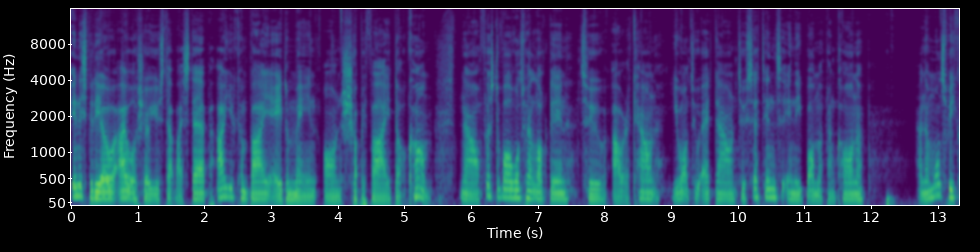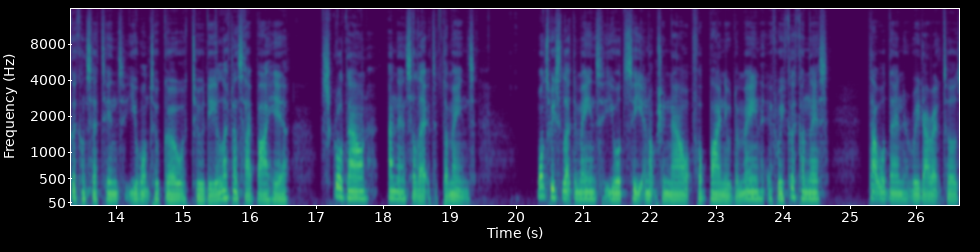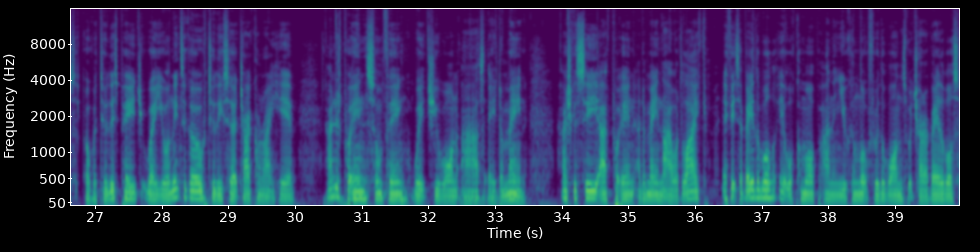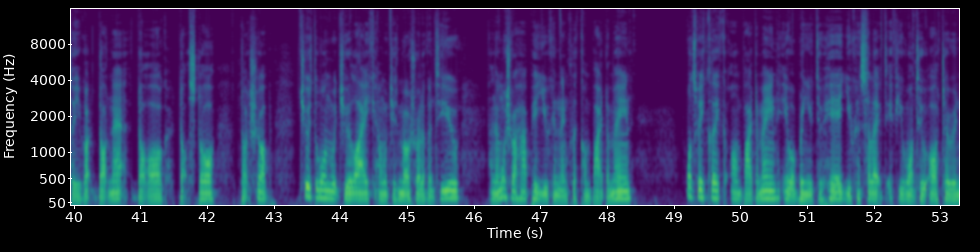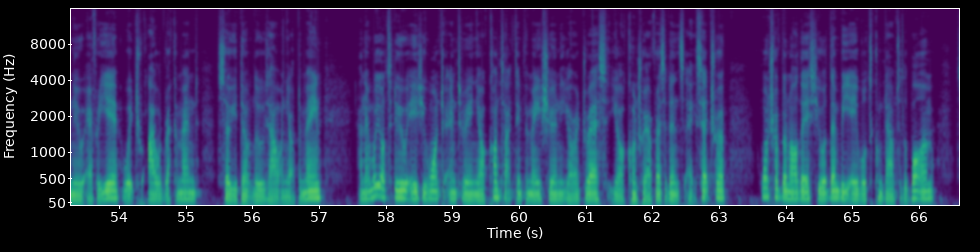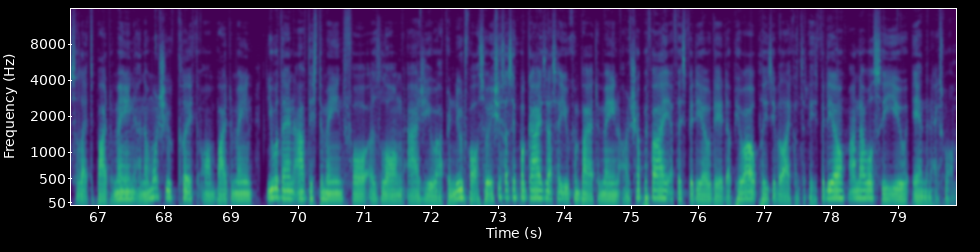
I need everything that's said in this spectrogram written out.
In this video, I will show you step by step how you can buy a domain on Shopify.com. Now, first of all, once we are logged in to our account, you want to head down to settings in the bottom left hand corner. And then once we click on settings, you want to go to the left hand side bar here, scroll down and then select domains. Once we select domains, you will see an option now for buy new domain. If we click on this, that will then redirect us over to this page where you will need to go to the search icon right here and just put in something which you want as a domain. As you can see, I've put in a domain that I would like. If it's available, it will come up and then you can look through the ones which are available. So you've got .net, .org, .store, .shop. Choose the one which you like and which is most relevant to you. And then once you're happy, you can then click on buy domain. Once we click on buy domain, it will bring you to here. You can select if you want to auto renew every year, which I would recommend so you don't lose out on your domain. And then what you want to do is you want to enter in your contact information, your address, your country of residence, etc. Once you've done all this, you will then be able to come down to the bottom, select buy domain, and then once you click on buy domain, you will then have this domain for as long as you have renewed for. So it's just that simple guys, that's how you can buy a domain on Shopify. If this video did help you out, please leave a like on today's video, and I will see you in the next one.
